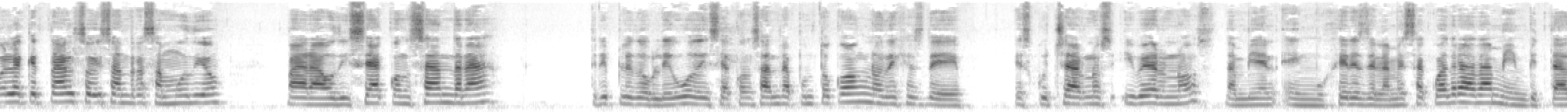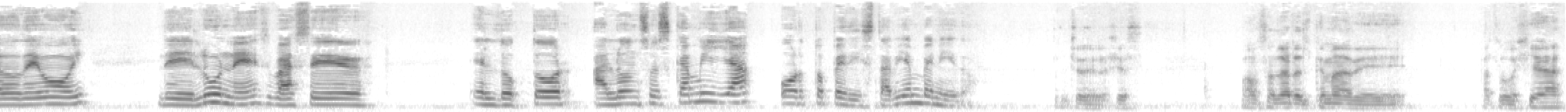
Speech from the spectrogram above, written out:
Hola, ¿qué tal? Soy Sandra Zamudio para Odisea con Sandra, www.odiseaconsandra.com. No dejes de escucharnos y vernos también en Mujeres de la Mesa Cuadrada. Mi invitado de hoy, de lunes, va a ser el doctor Alonso Escamilla, ortopedista. Bienvenido. Muchas gracias. Vamos a hablar del tema de patología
